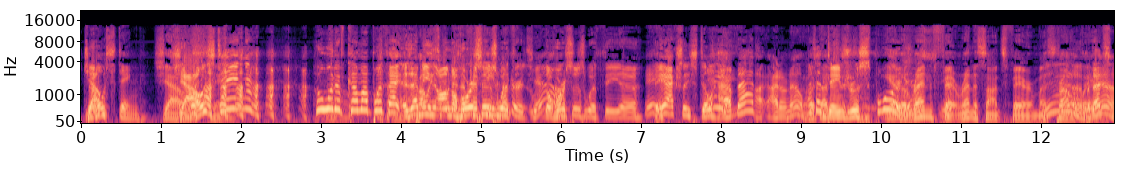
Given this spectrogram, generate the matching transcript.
Jousting. Jousting? Who would have come up with that? Does that Probably mean someone on the in the horses with 1500s, yeah. the horses with the? Uh, Hey. They actually still Hey, have that. I, I don't know. That's but a dangerous sport. Yeah, the Yes. Ren Fair, Renaissance Fair must Yeah, Probably, but that's yeah.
